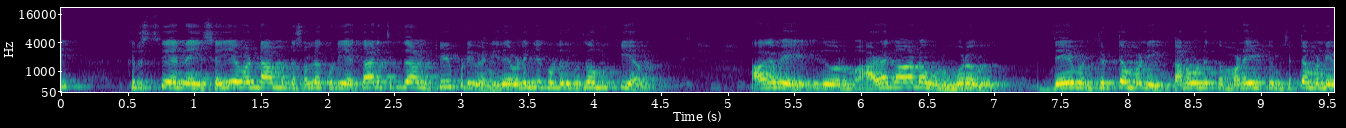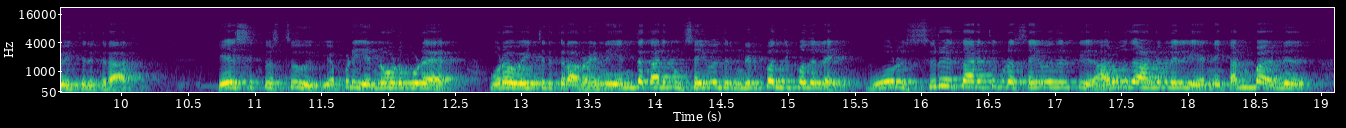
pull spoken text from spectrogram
கிறிஸ்து என்னை செய்ய வேண்டாம் என்று சொல்லக்கூடிய காரியத்துக்கு தான் நான் கீழ்ப்படிவேன். இதை விளங்கிக் கொள்வது மிக முக்கியம். ஆகவே இது ஒரு அழகான ஒரு உறவு. தேவன் திட்டம் பண்ணி கணவனுக்கும் மனைவிக்கும் திட்டம் பண்ணி வைத்திருக்கிறார். இயேசு கிறிஸ்து எப்படி என்னோடு கூட உறவு வைத்திருக்கிறாரோ என்னை எந்த காரியத்தையும் செய்வதற்கு நிர்பந்திப்பதில்லை. ஒரு சிறு காரியத்தை கூட செய்வதற்கு அறுபது ஆண்டுகளில் என்னை கண்ப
